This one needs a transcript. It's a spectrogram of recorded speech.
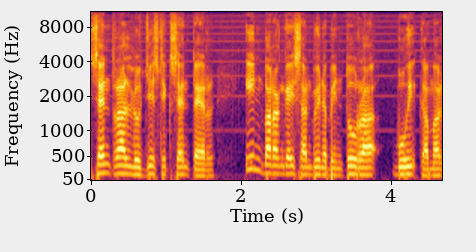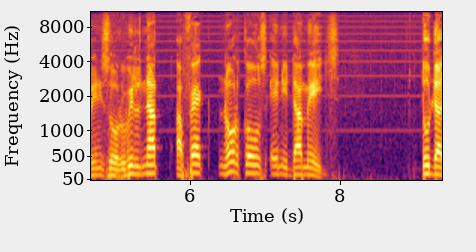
Central Logistics Center in Barangay San Buenaventura, Buhi, Camarines Sur will not affect nor cause any damage to the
